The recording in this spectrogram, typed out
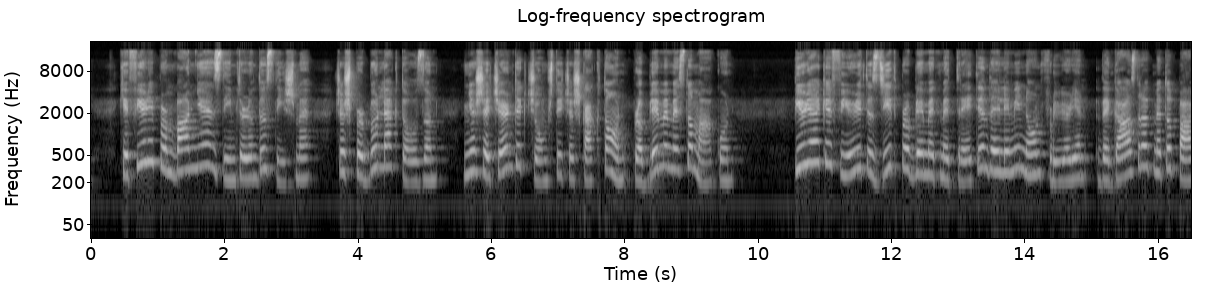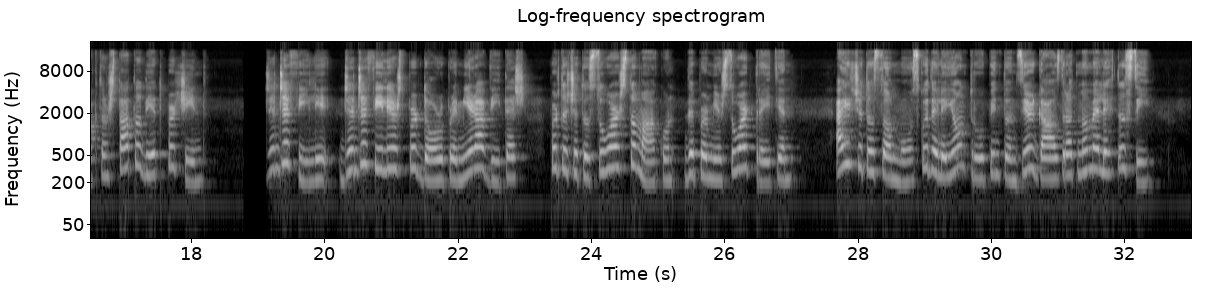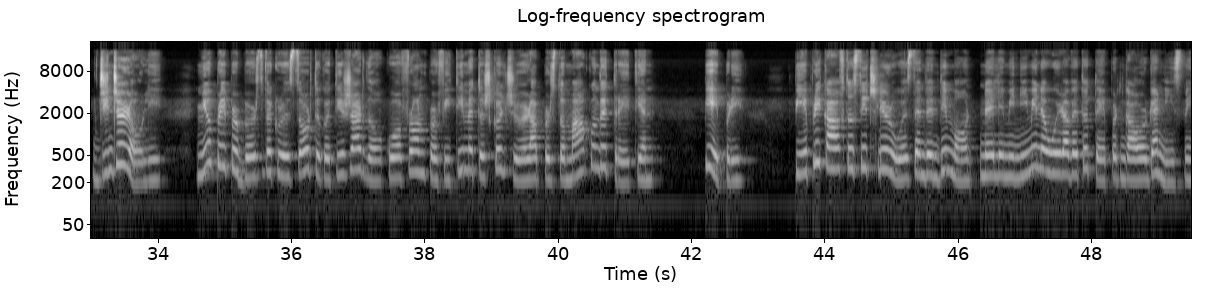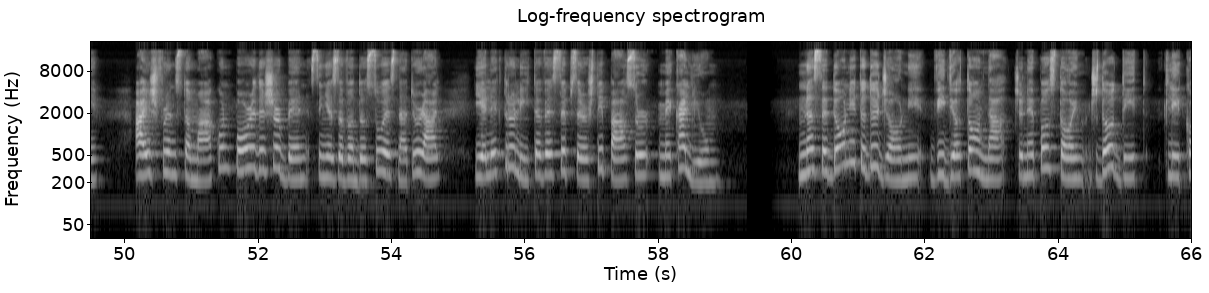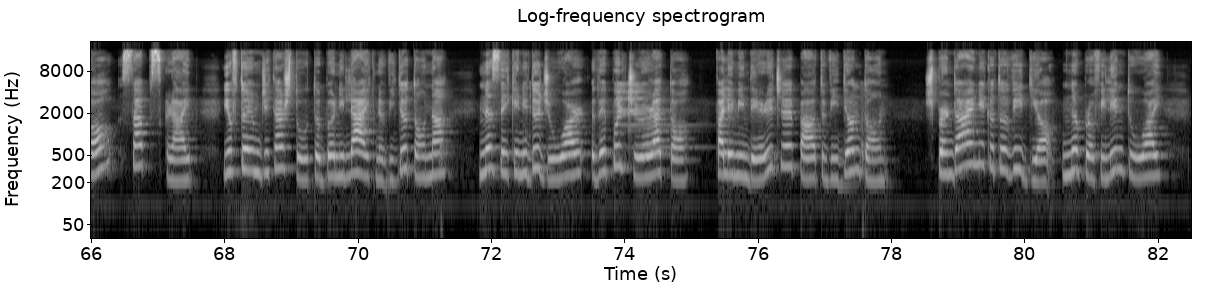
Kefiri përmban një enzimë të rëndësishme që shpërbën laktozën, një sheqer tek qumështi që shkakton probleme me stomakun. Pirja e kefirit zgjidh problemet me tretjen dhe eliminon fryrjen dhe gazrat me të paktën 70%. Xhenxhefili, Xhenxhefili është përdorur prej mijëra vitesh për të qetësuar stomakun dhe përmirësuar tretjen. Ai qetëson muskujt dhe lejon trupin të nxjerrë gazrat më me lehtësi. Xhinxheroli, Një prej përbërësve kryesorë të këtij zhardhoku ofron përfitime të shkëlqyera për stomakun dhe tretjen. Pjepri, Pjepri ka aftësi çliruese dhe ndihmon në eliminimin e ujërave të tepërt nga organizmi. Ai shfryn stomakun, por edhe shërben si një zëvendësues natyral i elektroliteve sepse është i pasur me kalium. Nëse doni të dëgjoni videot tona që ne postojmë çdo ditë, kliko Subscribe. Ju ftojmë gjithashtu të bëni like në videot tona Nëse i keni dëgjuar dhe pëlqyer ato, faleminderit që e patë videon tonë! Shpërndajeni këtë video në profilin tuaj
